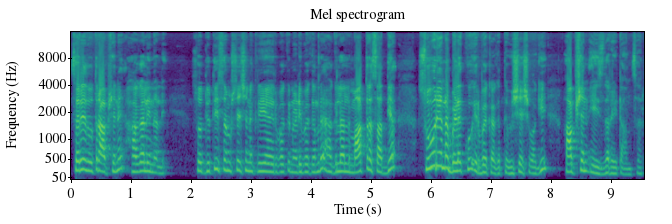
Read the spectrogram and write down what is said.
ಸರಿಯಾದ ಉತ್ತರ ಆಪ್ಷನ್ ಹಗಲಿನಲ್ಲಿ. ಸೊ ದ್ಯುತಿ ಸಂಶ್ಲೇಷಣ ಕ್ರಿಯೆ ಇರಬೇಕು, ನಡಿಬೇಕಂದ್ರೆ ಹಗಲಲ್ಲಿ ಮಾತ್ರ ಸಾಧ್ಯ, ಸೂರ್ಯನ ಬೆಳಕು ಇರಬೇಕಾಗುತ್ತೆ ವಿಶೇಷವಾಗಿ. Option A is the right answer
